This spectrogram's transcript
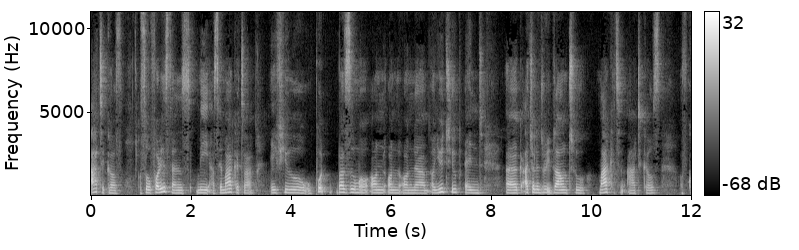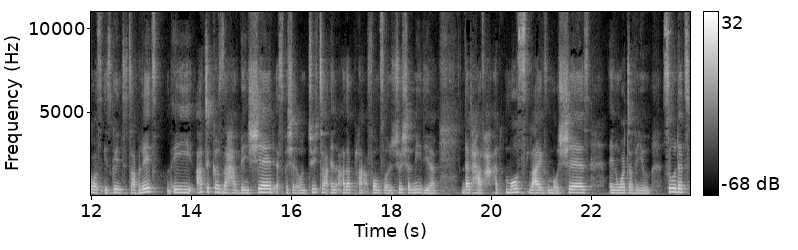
articles. So, for instance, me as a marketer, if you put BuzzSumo on on on um, on YouTube and uh, actually drill down to marketing articles, of course, it's going to tabulate the articles that have been shared, especially on Twitter and other platforms on social media, that have had most likes, most shares, and what have you. So that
